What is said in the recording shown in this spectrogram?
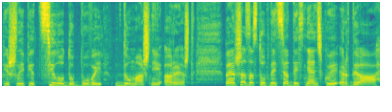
пішли під цілодобовий домашній арешт. Перша заступниця Деснянської РДА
